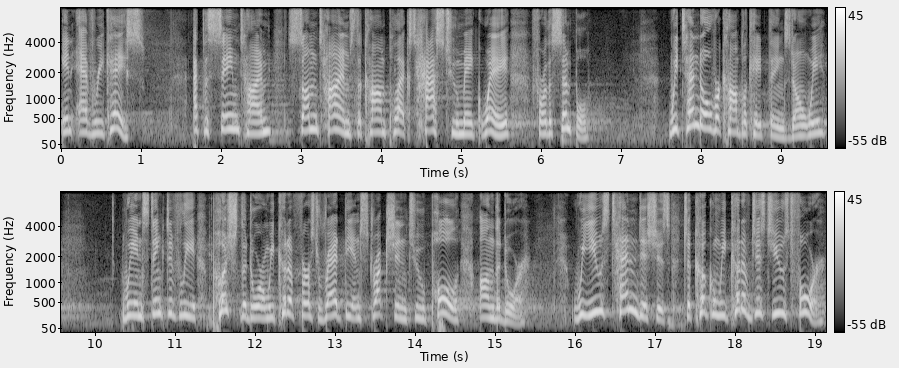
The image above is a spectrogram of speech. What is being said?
in every case. At the same time, sometimes the complex has to make way for the simple. We tend to overcomplicate things, don't we? We instinctively push the door, and we could have first read the instruction to pull on the door. We use 10 dishes to cook when we could have just used four.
